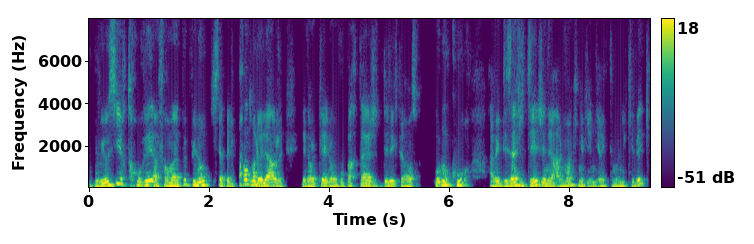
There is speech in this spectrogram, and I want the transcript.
Vous pouvez aussi retrouver un format un peu plus long qui s'appelle Prendre le large et dans lequel on vous partage des expériences au long cours avec des invités généralement qui nous viennent directement du Québec.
